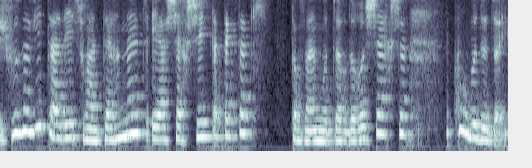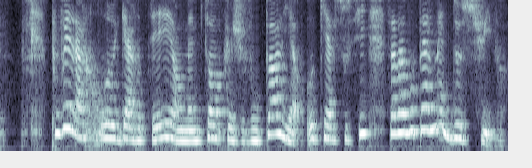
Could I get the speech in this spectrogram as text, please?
Je vous invite à aller sur Internet et à chercher tac tac tac dans un moteur de recherche, courbe de deuil. Vous pouvez la regarder en même temps que je vous parle, il n'y a aucun souci, ça va vous permettre de suivre.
